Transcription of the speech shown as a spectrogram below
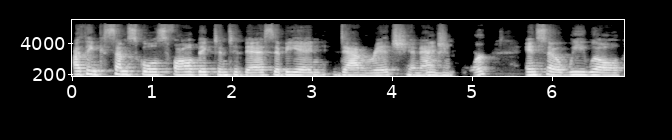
I think some schools fall victim to this of being data rich and action mm-hmm. poor. And so we will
